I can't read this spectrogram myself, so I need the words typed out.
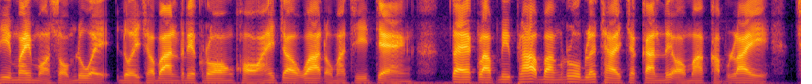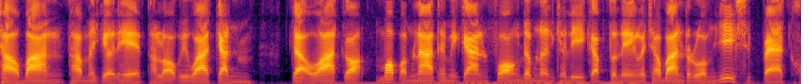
ที่ไม่เหมาะสมด้วย โดยชาวบ้านเรียกร้องขอให้เจ้าวาดออกมาชี้แจง แต่กลับมีพระบางรูปและชายชะกันได้ออกมาขับไล่ชาวบ้านทำให้เกิดเหตุทะเลาะวิวาทกันเจ้าอาวาสก็มอบอำนาจให้มีการฟ้องดำเนินคดีกับตนเองและชาวบ้านรวม 28 ค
